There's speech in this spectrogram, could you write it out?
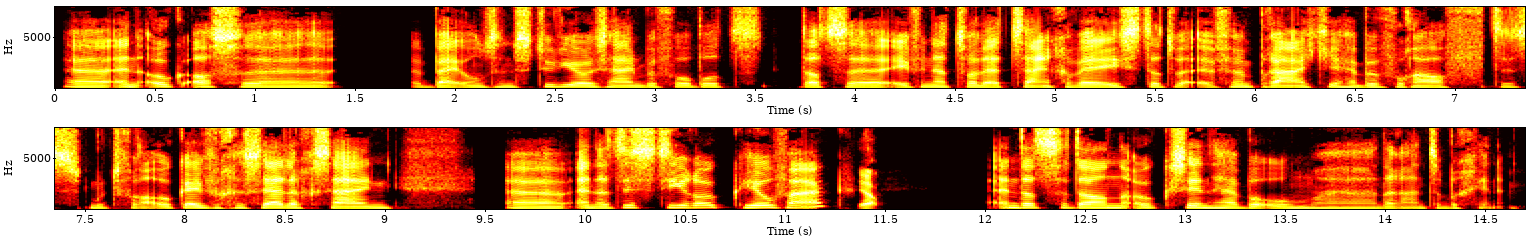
Eh, en ook als ze bij ons in de studio zijn bijvoorbeeld, dat ze even naar het toilet zijn geweest, dat we even een praatje hebben vooraf. Het is- moet vooral ook even gezellig zijn. Eh, en dat is het hier ook heel vaak. Ja. En dat ze dan ook zin hebben om eh, eraan te beginnen.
